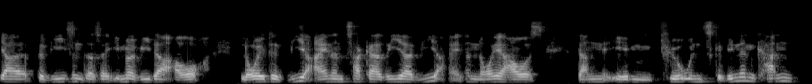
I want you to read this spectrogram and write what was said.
ja bewiesen, dass er immer wieder auch Leute wie einen Zacharia, wie einen Neuhaus dann eben für uns gewinnen kann,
